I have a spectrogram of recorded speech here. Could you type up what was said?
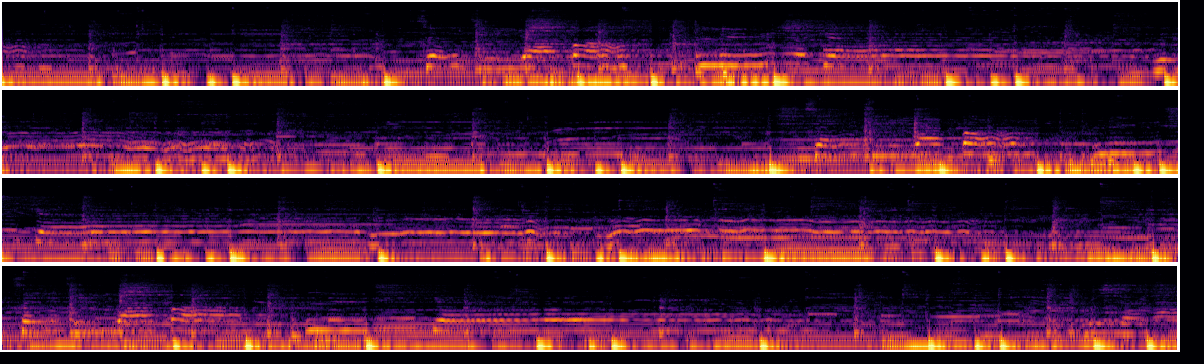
ถึงที่อยากบอกเหลือเกินฉันที่อ ฉันที่อยากบอกเหลือเกินนานา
